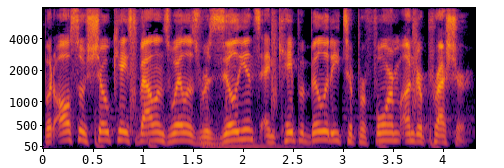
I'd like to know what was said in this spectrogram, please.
but also showcased Valenzuela's resilience and capability to perform under pressure.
